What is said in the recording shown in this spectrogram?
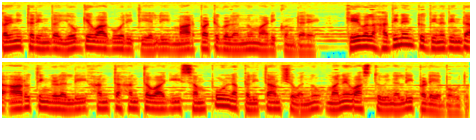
ಪರಿಣಿತರಿಂದ ಯೋಗ್ಯವಾಗುವ ರೀತಿಯಲ್ಲಿ ಮಾರ್ಪಾಟುಗಳನ್ನು ಮಾಡಿಕೊಂಡರೆ ಕೇವಲ ಹದಿನೆಂಟು ದಿನದಿಂದ ಆರು ತಿಂಗಳಲ್ಲಿ ಹಂತ ಹಂತವಾಗಿ ಸಂಪೂರ್ಣ ಫಲಿತಾಂಶವನ್ನು ಮನೆವಾಸ್ತುವಿನಲ್ಲಿ ಪಡೆಯಬಹುದು.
